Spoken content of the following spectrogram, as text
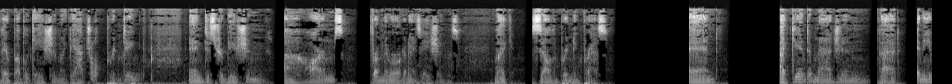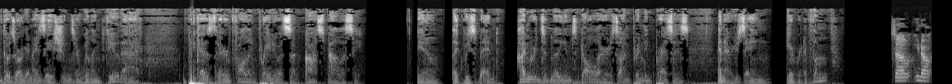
their publication, like the actual printing and distribution uh, arms, from their organizations, like sell the printing press. And I can't imagine that any of those organizations are willing to do that because they're falling prey to a sunk cost fallacy. You know, like we spend hundreds of millions of dollars on printing presses, and now you're saying get rid of them? So you know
